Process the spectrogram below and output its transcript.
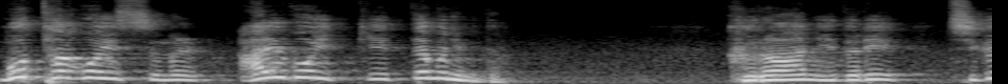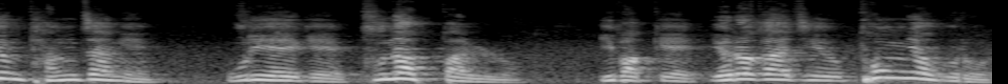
못하고 있음을 알고 있기 때문입니다. 그러한 이들이 지금 당장에 우리에게 분합발로 이 밖에 여러 가지 폭력으로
